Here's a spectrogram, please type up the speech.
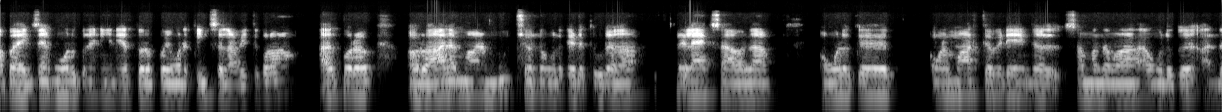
அப்போ எக்ஸாம் ஹோலுக்குள்ளே நீங்கள் நேரத்தோட போய் உங்களோட திங்ஸ் எல்லாம் வைத்துக்கொள்ளணும் அதுக்கப்புறம் ஒரு ஆழமான மூச்சு வந்து உங்களுக்கு எடுத்து விடலாம். ரிலாக்ஸ் ஆகலாம். உங்களுக்கு அவங்களோட மார்க்க விடயங்கள் சம்பந்தமாக உங்களுக்கு அந்த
